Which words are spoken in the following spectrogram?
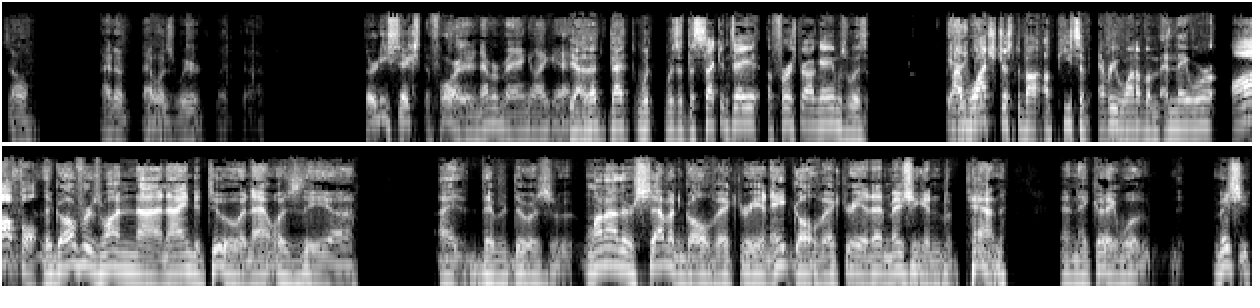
So I don't. That was weird, but uh, thirty six to four. There's never been anything like that. yeah, that that what, was it. The second day of first round games was. Yeah, I watched just about a piece of every one of them, and they were awful. The Gophers won uh, nine to two, and that was the. Uh, I there, there was one other seven goal victory, an eight goal victory, and then Michigan ten, and they could have. Well, Michigan.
